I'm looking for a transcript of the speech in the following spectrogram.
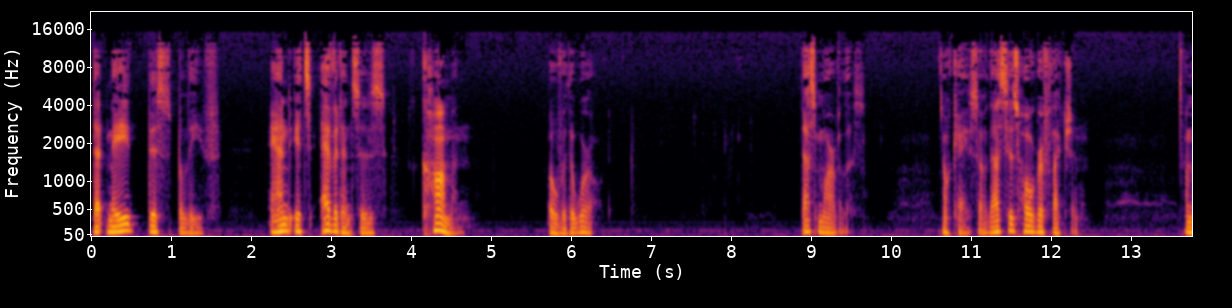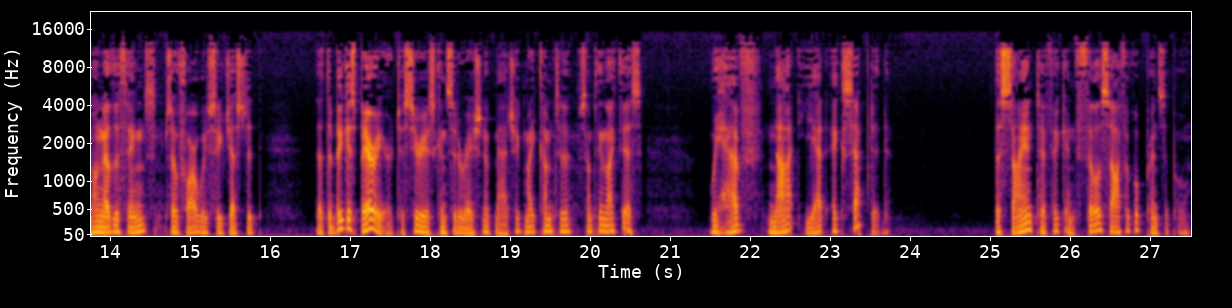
that made this belief and its evidences common over the world. That's marvelous. Okay, so that's his whole reflection. Among other things, so far we've suggested that the biggest barrier to serious consideration of magic might come to something like this. We have not yet accepted the scientific and philosophical principle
